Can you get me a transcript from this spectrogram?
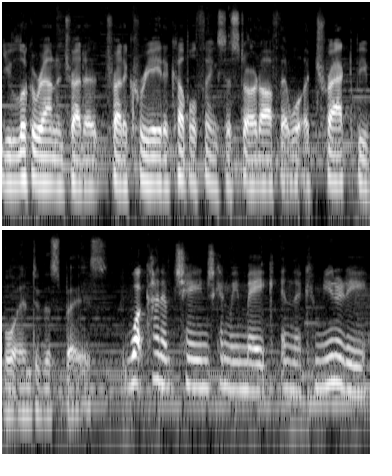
You look around and try to try to create a couple things to start off that will attract people into the space. What kind of change can we make in the community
